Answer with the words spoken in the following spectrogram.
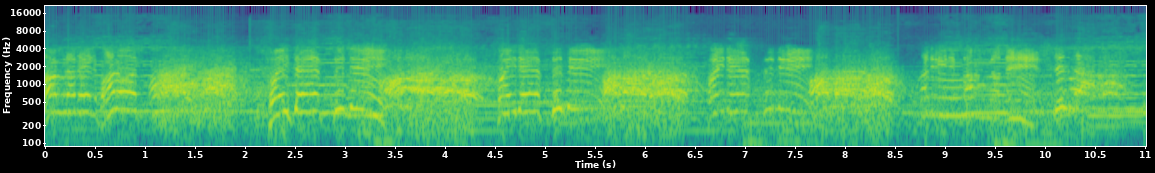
বাংলাদেশ ভারত! শহীদের স্মৃতি শহীদের স্মৃতি শহীদের স্মৃতি স্বাধীন বাংলাদেশ।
